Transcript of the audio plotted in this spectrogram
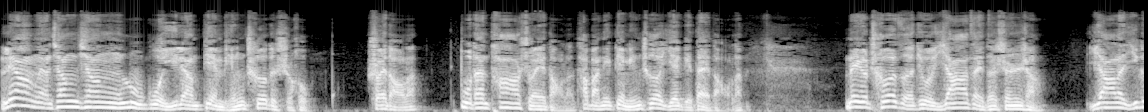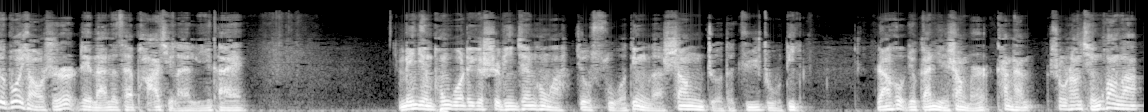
踉踉跄跄路过一辆电瓶车的时候，摔倒了。不单他摔倒了，他把那电瓶车也给带倒了。那个车子就压在他身上，压了一个多小时，这男的才爬起来离开。民警通过这个视频监控啊，就锁定了伤者的居住地，然后就赶紧上门看看受伤情况啊，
